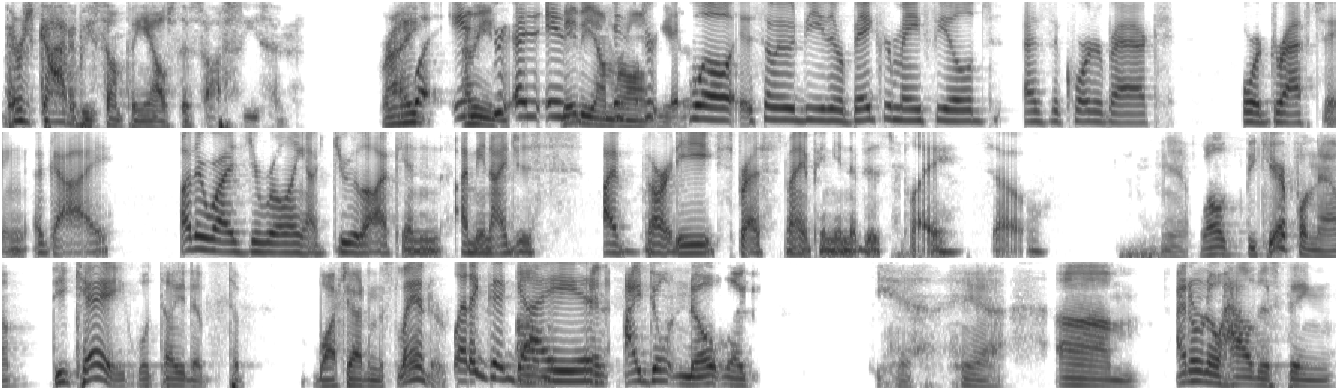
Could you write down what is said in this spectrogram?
there's got to be something else this offseason. Right? Well, I mean, uh, is, maybe I'm wrong. here. Well, so it would be either Baker Mayfield as the quarterback or drafting a guy Otherwise, you're rolling out Drew Lock, and I mean, I just I've already expressed my opinion of his play. So, yeah. Well, be careful now. DK will tell you to to watch out in the slander. What a good guy um, he is. And I don't know, like, yeah, yeah. Um, I don't know how this thing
